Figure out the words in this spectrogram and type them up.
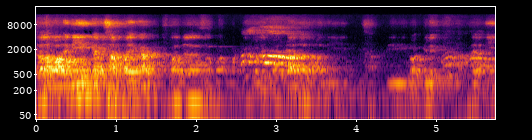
Dalam hal ini kami sampaikan kepada Bapak Wakil Wali Kota dalam hal ini diwakili TNI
